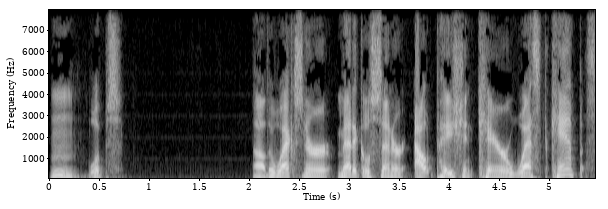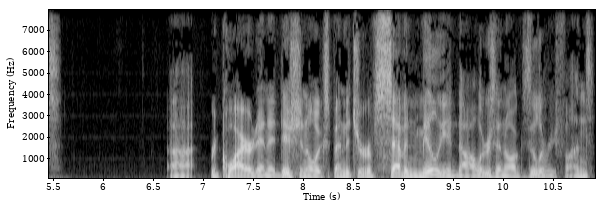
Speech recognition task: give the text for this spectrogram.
Hmm, whoops. Uh, the Wexner Medical Center Outpatient Care West Campus uh, required an additional expenditure of $7 million in auxiliary funds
